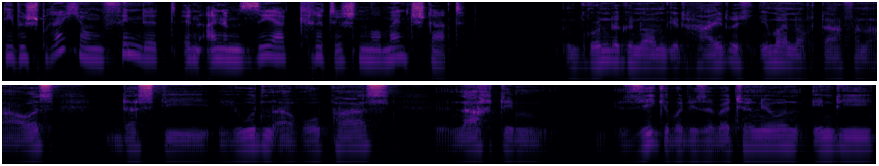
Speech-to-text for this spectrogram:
die Besprechung findet in einem sehr kritischen Moment statt. Im Grunde genommen geht Heydrich immer noch davon aus, dass die Juden Europas nach dem Sieg über die Sowjetunion in die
